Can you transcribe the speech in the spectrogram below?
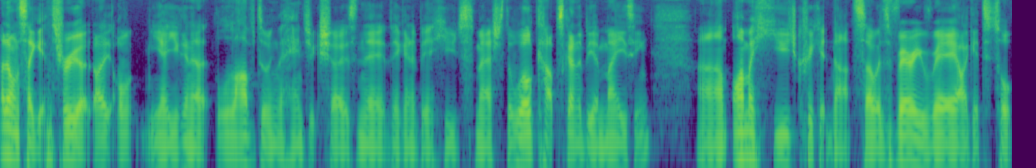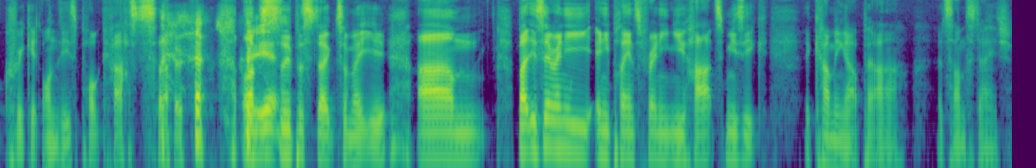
I don't want to say get through it, I, I, you know, you're going to love doing the Hendrix shows and they're, they're going to be a huge smash. The World Cup's going to be amazing. Um, I'm a huge cricket nut, so it's very rare I get to talk cricket on this podcast. So I'm Yeah. super stoked to meet you. Um, but is there any, any plans for any new Harts music coming up uh, at some stage?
